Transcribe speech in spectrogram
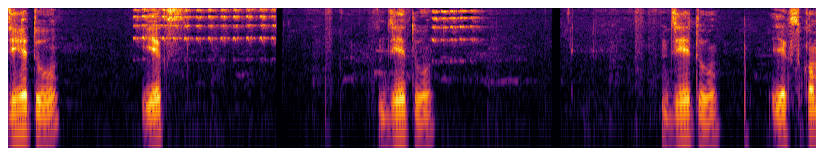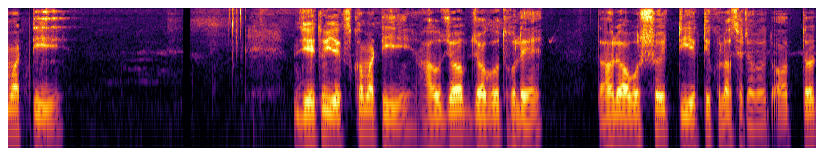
যেহেতু এক্স যেহেতু যেহেতু এক্স কমা টি যেহেতু এক্স কমা টি হাউজ অফ জগৎ হলে, তাহলে অবশ্যই টি একটি খোলা সেট হবে। অর্থাৎ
